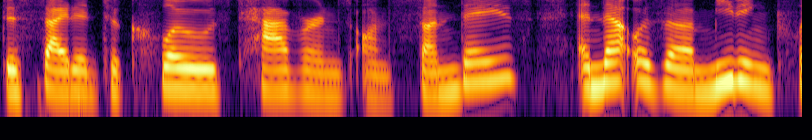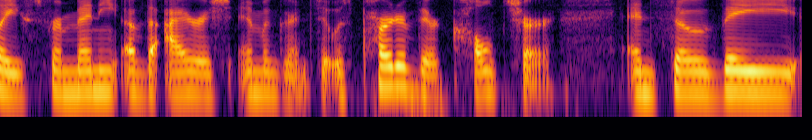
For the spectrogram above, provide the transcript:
decided to close taverns on Sundays, and that was a meeting place for many of the Irish immigrants. It was part of their culture, and so they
